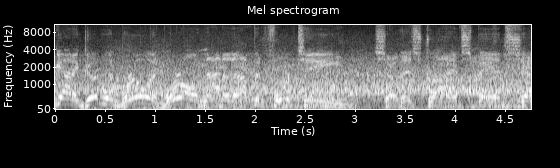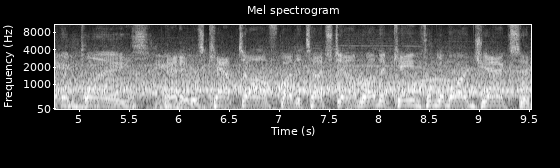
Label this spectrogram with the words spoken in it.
Got a good one brewing. We're all knotted up at 14. So this drive spans seven plays. And it was capped off by the touchdown run that came from Lamar Jackson.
